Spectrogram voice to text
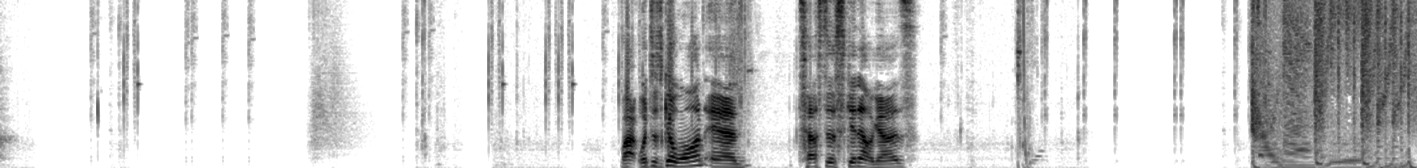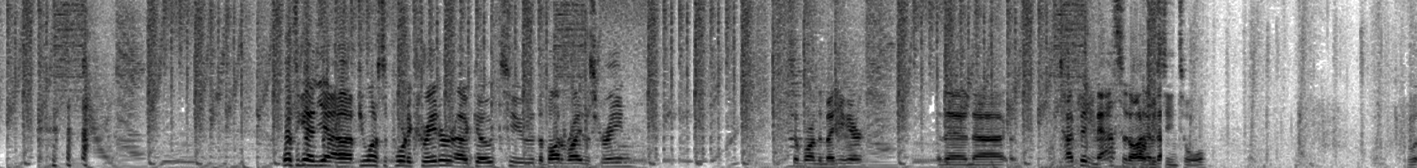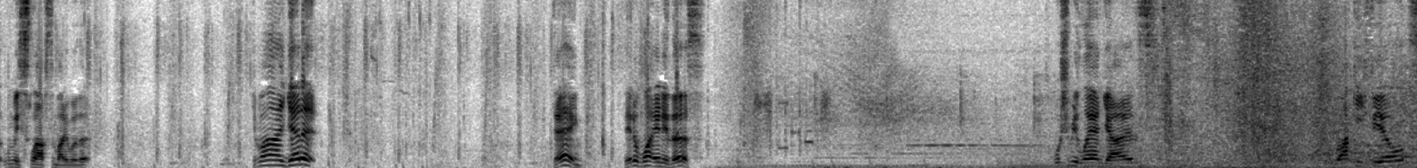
Right, let's just go on and test this skin out, guys. Once again, yeah, uh, if you want to support a creator, uh, go to the bottom right of the screen, somewhere on the menu here, and then uh, type in Macedon harvesting tool. Let, let me slap somebody with it. Come on, get it! Dang, they don't want any of this. Where should we land, guys? Rocky Fields?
